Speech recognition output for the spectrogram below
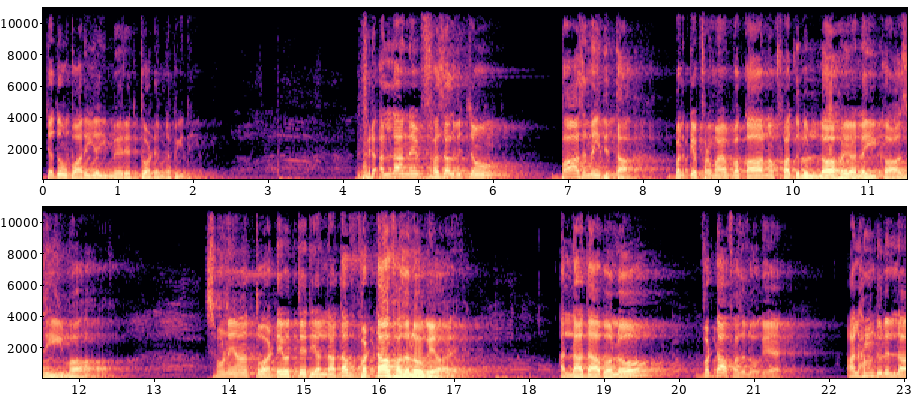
जदों वारी आई मेरे थोड़े नबी दी फिर अल्लाह ने फजल विचों बाज नहीं दिता बल्कि फरमाया, वकान फदलुल्लाह अलैका अजीमा। सुनिया अल्लाह का वड्डा फजल हो गया है। अल्लाह का बोलो ਵੱਡਾ ਫਜ਼ਲ ਹੋ ਗਿਆ ਅਲਹਮਦੁਲਿਲਾ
